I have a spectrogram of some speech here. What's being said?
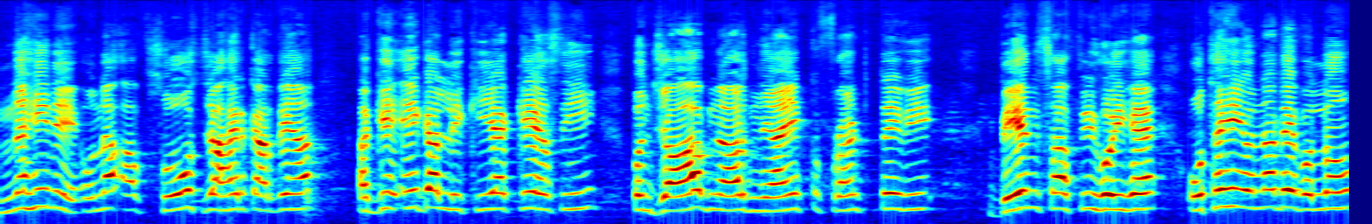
ਨਹੀਂ ਨੇ। ਉਹਨਾਂ ਅਫਸੋਸ ਜ਼ਾਹਿਰ ਕਰਦੇ ਹਾਂ ਅੱਗੇ ਇਹ ਗੱਲ ਲਿਖੀ ਹੈ ਕਿ ਅਸੀਂ ਪੰਜਾਬ ਨਾਲ ਨਿਆਇਕ ਫਰੰਟ ਤੇ ਵੀ ਬੇਇਨਸਾਫੀ ਹੋਈ ਹੈ। ਉੱਥੇ ਹੀ ਉਹਨਾਂ ਦੇ ਵੱਲੋਂ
